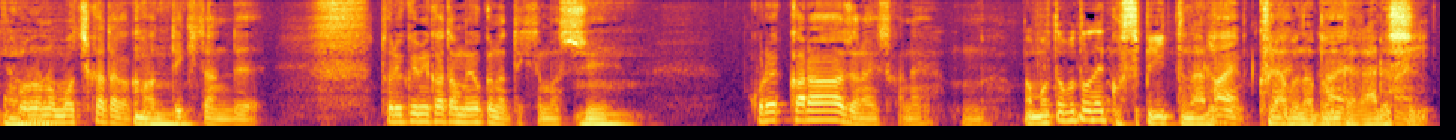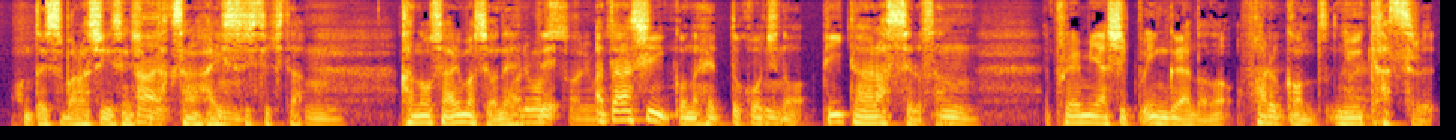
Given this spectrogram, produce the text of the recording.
心の持ち方が変わってきたんで、取り組み方も良くなってきてますし、これからじゃないですかね。うん。もともとね、こうスピリットのあはい。るクラブの文化があるし、はい。本当に素晴らしい選手もたくさん輩出してきた、可能性ありますよね。で新しいこのヘッドコーチのピーター・ラッセルさん、プレミアシップイングランドのファルコンズ、ニューカッスル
